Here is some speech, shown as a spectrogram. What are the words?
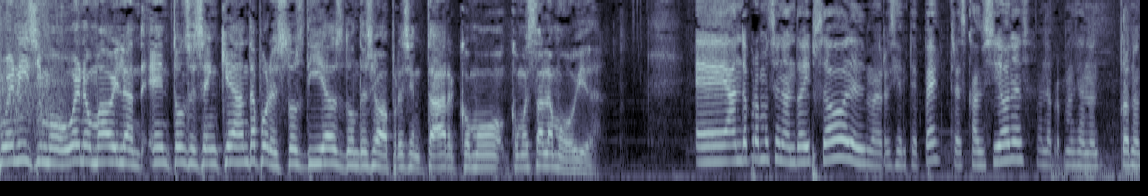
Buenísimo, bueno, Maviland, entonces, ¿en qué anda por estos días? ¿Dónde se va a presentar? ¿Cómo, cómo está la movida? Eh, ando promocionando Deep Soul, el más reciente P, tres canciones. Ando promocionando, pro-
